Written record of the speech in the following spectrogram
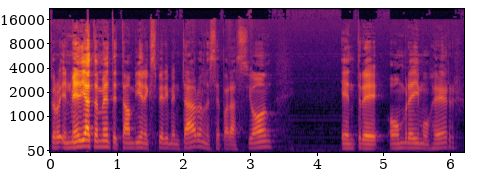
pero inmediatamente también experimentaron la separación entre hombre y mujer,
